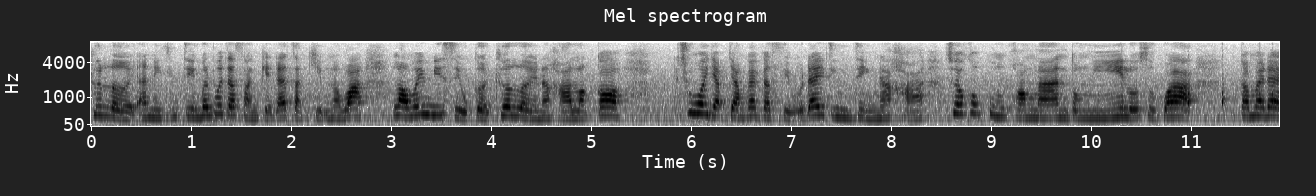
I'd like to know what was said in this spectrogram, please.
ขึ้นเลย อันนี้จริงๆ เพื่อนๆจะสังเกตได้จากคลิปนะว่า เราไม่มีสิวเกิดขึ้นเลยนะคะ แล้วก็ ช่วยยับยั้งการกิดสิวได้จริง ๆนะคะ ช่วยควบคุมความมันตรงนี้รู้สึกว่าก็ไม่ได้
